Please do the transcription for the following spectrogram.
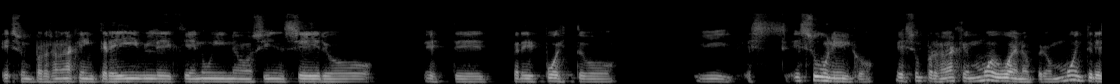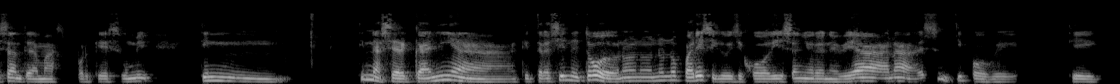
es un personaje increíble, genuino, sincero, este, predispuesto y es, es único. Es un personaje muy bueno, pero muy interesante además, porque es tiene, tiene una cercanía que trasciende todo, no, no, no, no parece que hubiese jugado 10 años en la NBA, nada, es un tipo que, que,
